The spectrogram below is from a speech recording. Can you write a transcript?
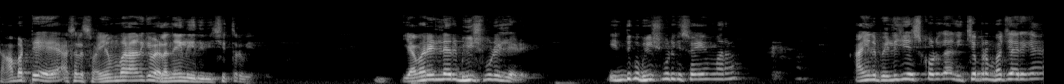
కాబట్టే అసలు స్వయంవరానికి వెళ్ళనే లేదు విచిత్ర వీర్యుడు భీష్ముడు వెళ్ళాడు. ఎందుకు భీష్ముడికి స్వయంవరం? ఆయన పెళ్ళి చేసుకోడుగా? నిత్య బ్రహ్మచారిగా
